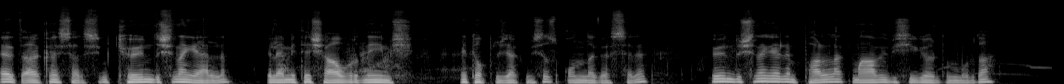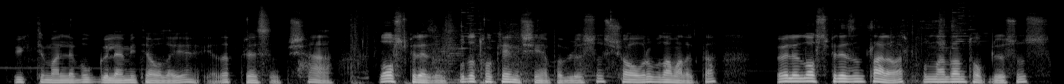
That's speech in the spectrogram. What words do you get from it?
Evet arkadaşlar şimdi köyün dışına geldim. Glamite Shower neymiş? Ne toplayacakmışız onu da gösterin. Köyün dışına geldim. Parlak mavi bir şey gördüm burada. Büyük ihtimalle bu Glamite olayı ya da Present'miş. Ha. Lost Present. Bu da token için yapabiliyorsunuz. Shower'ı bulamadık da. Böyle Lost Present'lar var. Bunlardan topluyorsunuz.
